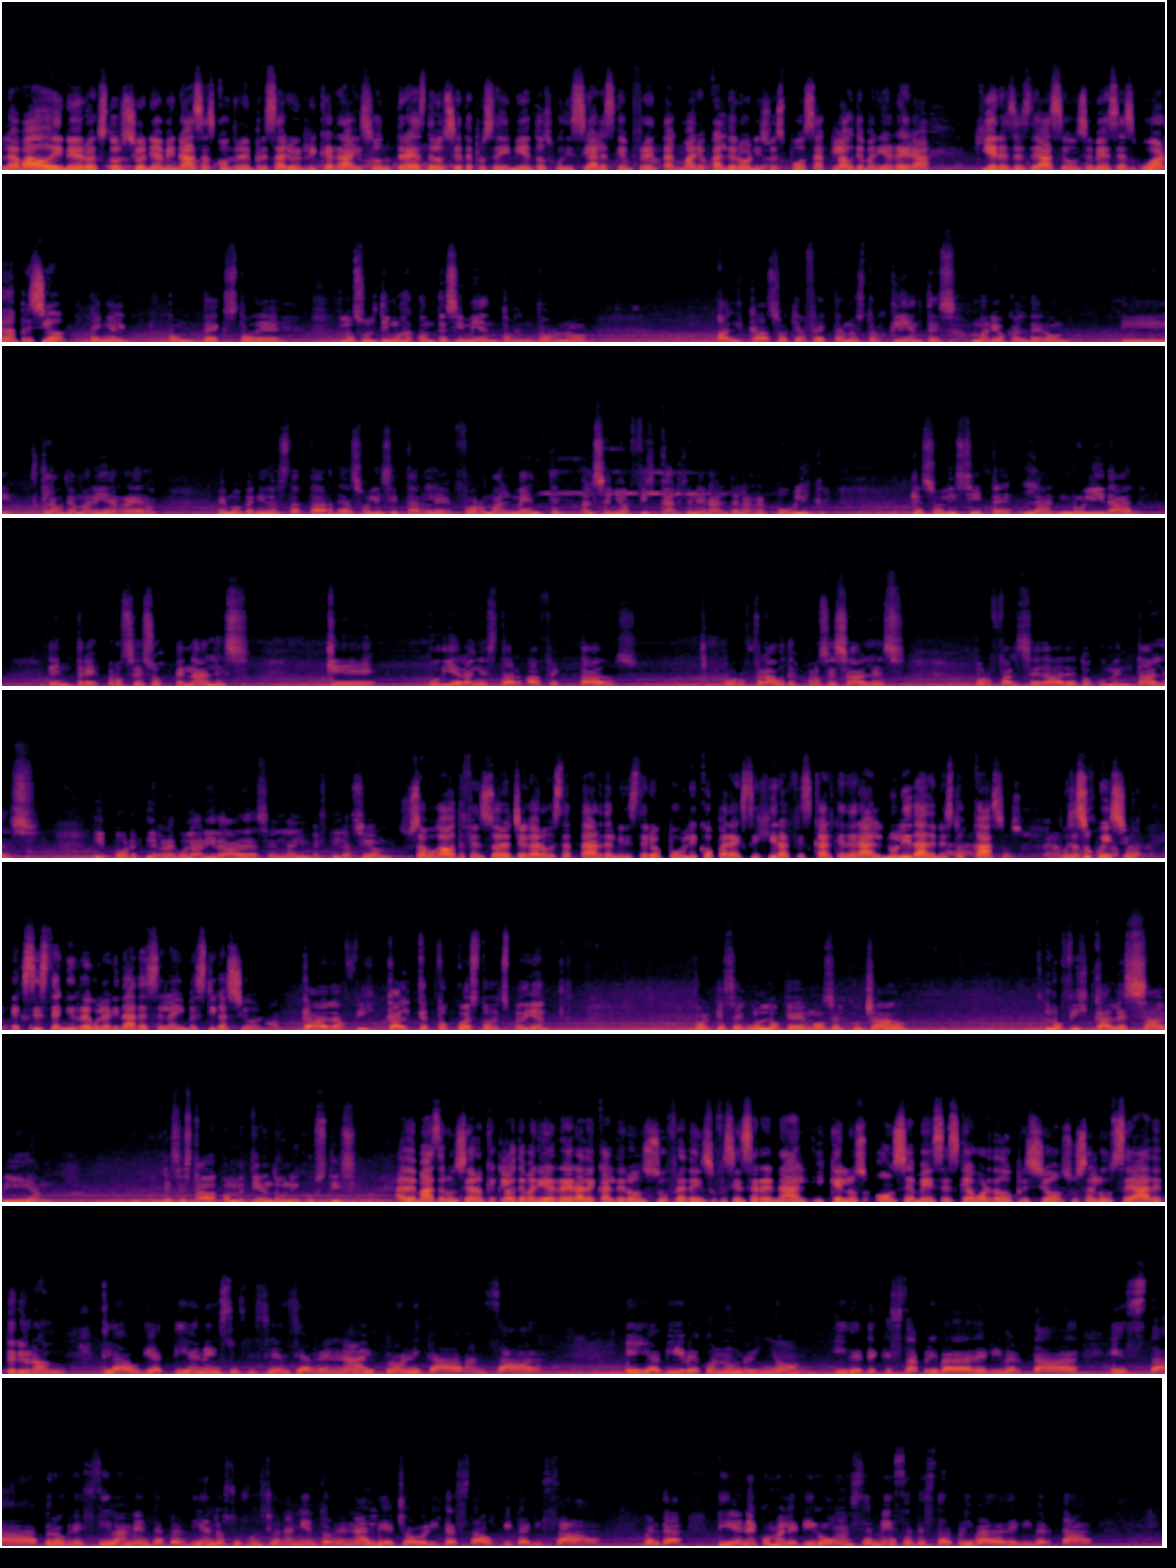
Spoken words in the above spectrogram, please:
Lavado de dinero, extorsión y amenazas contra el empresario Enrique Ray son tres de los siete procedimientos judiciales que enfrentan Mario Calderón y su esposa Claudia María Herrera, quienes desde hace 11 meses guardan prisión. En el contexto de los últimos acontecimientos en torno al caso que afecta a nuestros clientes Mario Calderón y Claudia María Herrera, hemos venido esta tarde a solicitarle formalmente al señor fiscal general de la República que solicite la nulidad en tres procesos penales que pudieran estar afectados por fraudes procesales, por falsedades documentales y por irregularidades en la investigación. Sus abogados defensores llegaron esta tarde al Ministerio Público para exigir al fiscal general nulidad en estos casos, pues a su juicio existen irregularidades en la investigación. A cada fiscal que tocó estos expedientes, porque según lo que hemos escuchado, los fiscales sabían que se estaba cometiendo una injusticia. Además, denunciaron que Claudia María Herrera de Calderón sufre de insuficiencia renal y que en los 11 meses que ha guardado prisión su salud se ha deteriorado. Claudia tiene insuficiencia renal crónica avanzada. Ella vive con un riñón y desde que está privada de libertad está progresivamente perdiendo su funcionamiento renal. De hecho, ahorita está hospitalizada, ¿verdad? Tiene, como les digo, 11 meses de estar privada de libertad.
